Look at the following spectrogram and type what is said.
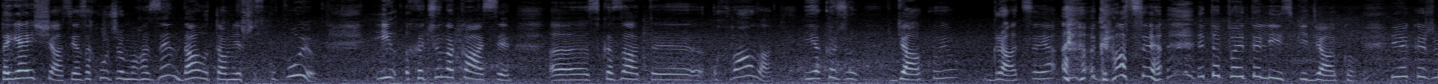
Та я і зараз, я заходжу в магазин, да, от там я щось купую, і хочу на касі е, сказати хвала, і я кажу дякую. Грація, грація, це по-італійськи дякую. І я кажу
